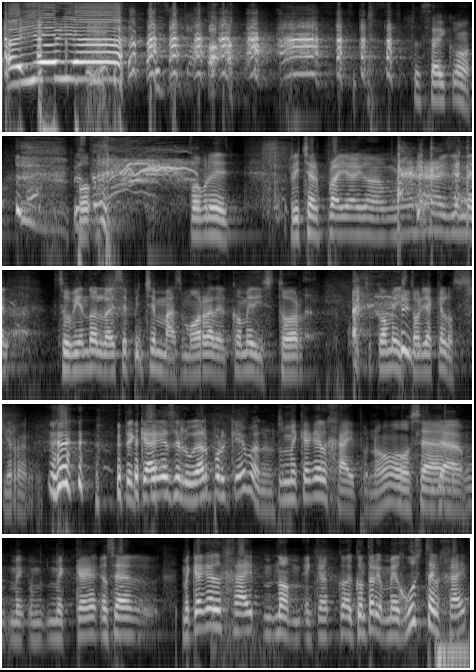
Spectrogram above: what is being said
¡Ayoria! Entonces ahí como. po- pobre Richard Pryor ahí como, subiéndolo a ese pinche mazmorra del Comedy Store. Ese Comedy Store ya que lo cierran. te caga ese lugar, ¿por qué, mano? Pues me caga el hype, ¿no? O sea, me, me caga, o sea, me caga el hype. No, al contrario, me gusta el hype,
